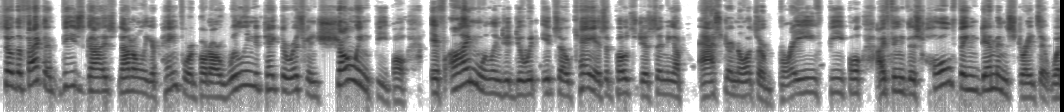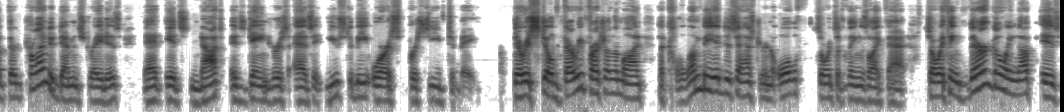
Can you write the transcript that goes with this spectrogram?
so the fact that these guys not only are paying for it, but are willing to take the risk and showing people if I'm willing to do it, it's okay, as opposed to just sending up astronauts or brave people. I think this whole thing demonstrates that what they're trying to demonstrate is that it's not as dangerous as it used to be or is perceived to be. There is still very fresh on the mind the Columbia disaster and all sorts of things like that. So I think their going up is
